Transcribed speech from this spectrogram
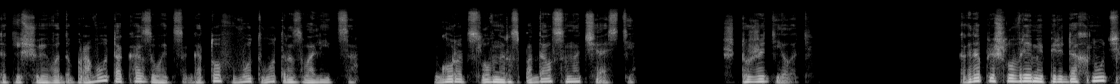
так еще и водопровод, оказывается, готов вот-вот развалиться. Город словно распадался на части. Что же делать? Когда пришло время передохнуть,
